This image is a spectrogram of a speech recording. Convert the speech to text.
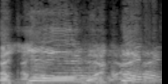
Allahu Ekber.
